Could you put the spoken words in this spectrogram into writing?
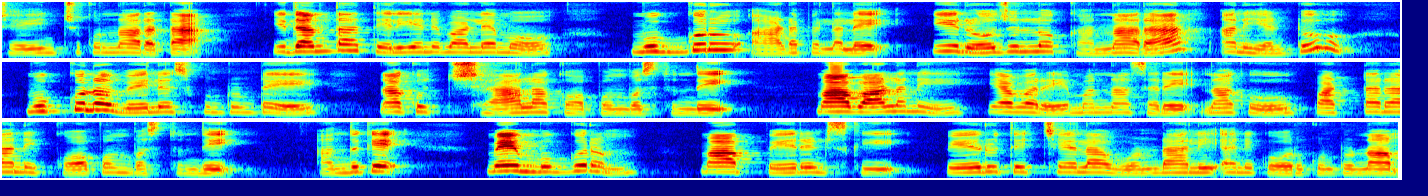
చేయించుకున్నారట. ఇదంతా తెలియని వాళ్ళేమో ముగ్గురు ఆడపిల్లలే ఈ రోజుల్లో కన్నారా అని అంటూ ముక్కున వేలేసుకుంటుంటే నాకు చాలా కోపం వస్తుంది. మా వాళ్ళని ఎవరేమన్నా సరే నాకు పట్టరాని కోపం వస్తుంది. అందుకే మేం ముగ్గురం మా పేరెంట్స్కి పేరు తెచ్చేలా ఉండాలి అని కోరుకుంటున్నాం.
